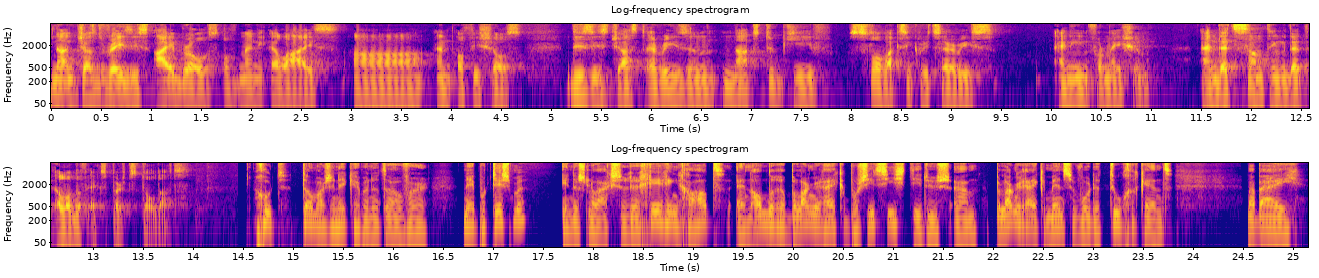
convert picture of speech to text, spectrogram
not just raises eyebrows of many allies uh, and officials. This is just a reason not to give Slovak Secret Service any information. And that's something that a lot of experts told us. Goed, Thomas en ik hebben het over nepotisme in de Slovaakse regering gehad en andere belangrijke posities die dus aan belangrijke mensen worden toegekend. Waarbij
